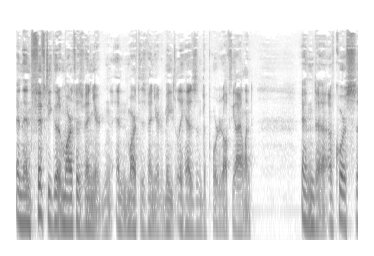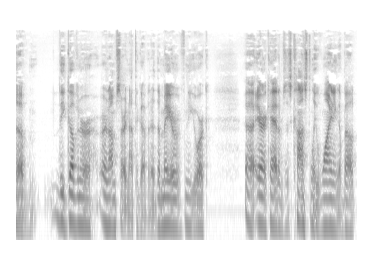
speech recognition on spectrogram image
And then 50 go to Martha's Vineyard, and, and Martha's Vineyard immediately has them deported off the island. And uh, of course, uh, the governor, or no, I'm sorry, not the governor, the mayor of New York, uh, Eric Adams, is constantly whining about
